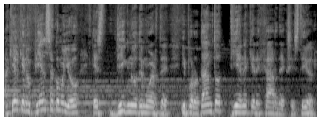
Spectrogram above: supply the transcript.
aquel que no piensa como yo, es digno de muerte y por lo tanto tiene que dejar de existir.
